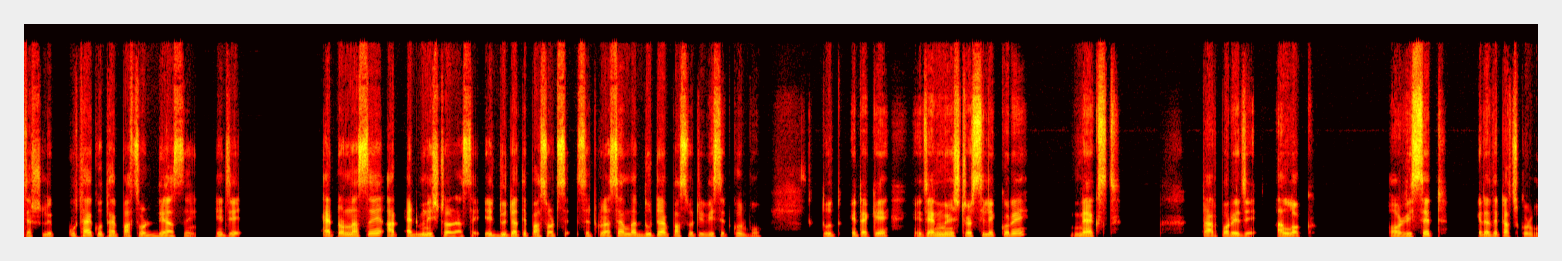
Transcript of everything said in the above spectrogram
যে আসলে কোথায় কোথায় পাসওয়ার্ড দেওয়া আছে। এই যে অ্যাটন আছে আর অ্যাডমিনিস্ট্রার আছে। এই দুইটাতে পাসওয়ার্ড সেট করা আছে। আমরা দুটার পাসওয়ার্ডই রিসেট করব। তো এটাকে এই যে অ্যাডমিনিস্ট্রার সিলেক্ট করে নেক্সট তারপরে যে আনলক অর রিসেট এটাতে টাচ করব।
